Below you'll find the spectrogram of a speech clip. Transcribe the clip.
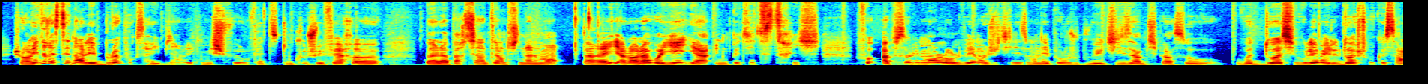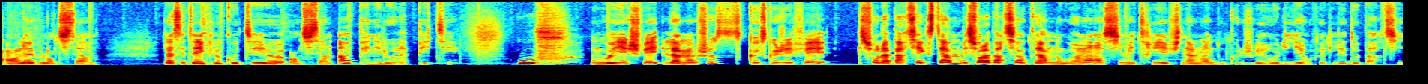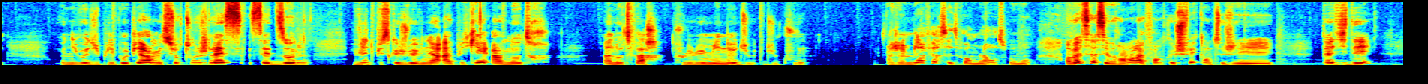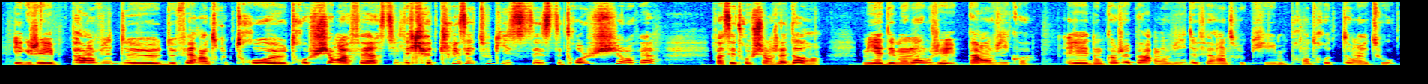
j'ai envie de rester dans les bleus pour que ça aille bien avec mes cheveux en fait. Donc je vais faire euh, bah, la partie interne finalement pareil. Alors là, vous voyez, il y a une petite strie. Faut absolument l'enlever. Moi, j'utilise mon éponge. Vous pouvez utiliser un petit pinceau, votre doigt si vous voulez, mais le doigt, je trouve que ça enlève l'anticerne. Là, c'était avec le côté euh, anti-cerne. Oh, Penelo l'a pété. Ouf Donc vous voyez, je fais la même chose que ce que j'ai fait sur la partie externe, mais sur la partie interne, donc vraiment en symétrie. Et finalement, donc je vais relier en fait les deux parties au niveau du pli paupière, mais surtout je laisse cette zone vide puisque je vais venir appliquer un autre, un autre fard plus lumineux du, coup. J'aime bien faire cette forme là en ce moment. En fait, ça c'est vraiment la forme que je fais quand j'ai pas d'idée et que j'ai pas envie de, de, faire un truc trop, euh, trop chiant à faire, style des cut crise et tout, qui c'était trop chiant à faire. Enfin, c'est trop chiant, j'adore, hein. mais il y a des moments où j'ai pas envie quoi. Et donc quand j'ai pas envie de faire un truc qui me prend trop de temps et tout,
